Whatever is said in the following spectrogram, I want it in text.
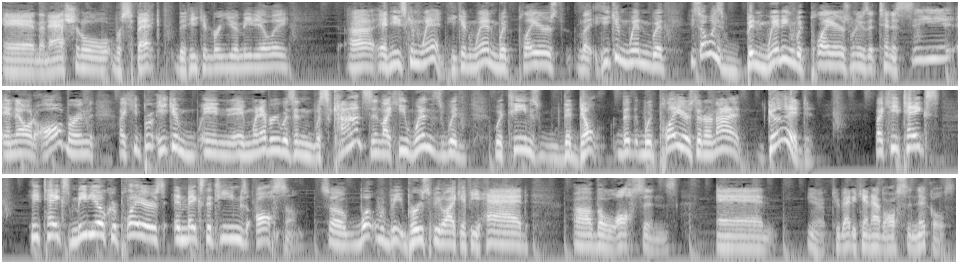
and the national respect that he can bring you immediately. Uh, and he can win. He can win with players. Like he can win with. He's always been winning with players when he was at Tennessee and now at Auburn. Like he he can. And, and whenever he was in Wisconsin, like he wins with with teams that don't that, with players that are not good. Like he takes he takes mediocre players and makes the teams awesome. So what would be Bruce be like if he had uh, the Lawsons and you know, too bad he can't have Austin Nichols.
